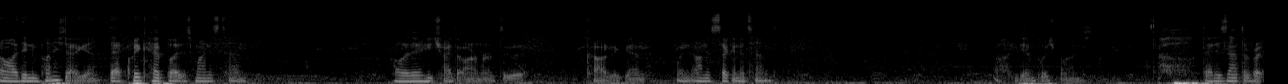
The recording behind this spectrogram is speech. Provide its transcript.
Oh, I didn't punish that again. That quick headbutt is minus 10. Oh, there he tried to armor through it. Caught it again when on his second attempt. Oh, he didn't push buttons. Oh, that is not the right.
